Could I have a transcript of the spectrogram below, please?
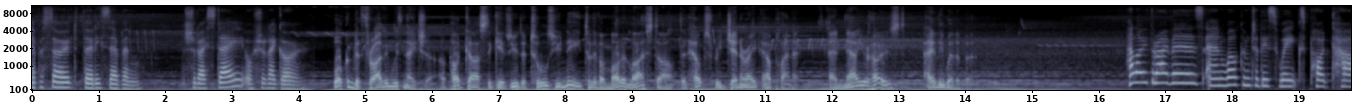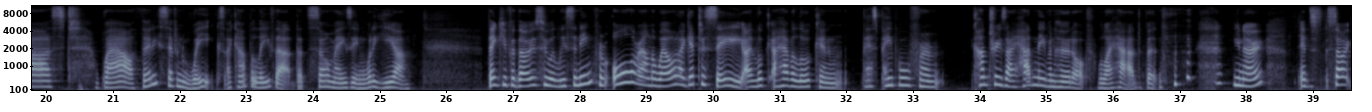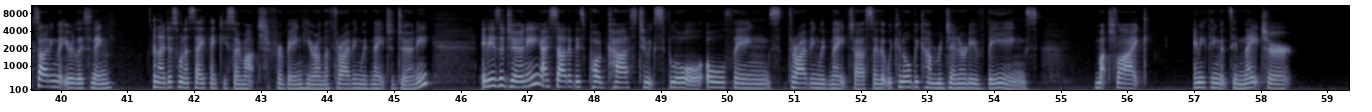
Episode 37 Should I Stay or Should I Go? Welcome to Thriving with Nature, a podcast that gives you the tools you need to live a modern lifestyle that helps regenerate our planet. And now, your host, Hayley Weatherburn. Hello, Thrivers, and welcome to this week's podcast. Wow, 37 weeks. I can't believe that. That's so amazing. What a year. Thank you for those who are listening from all around the world. I get to see, I look, I have a look, and there's people from countries I hadn't even heard of. Well, I had, but you know, it's so exciting that you're listening. And I just want to say thank you so much for being here on the Thriving with Nature journey. It is a journey. I started this podcast to explore all things thriving with nature so that we can all become regenerative beings, much like anything that's in nature,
